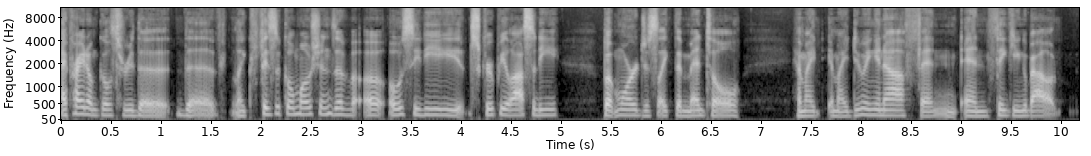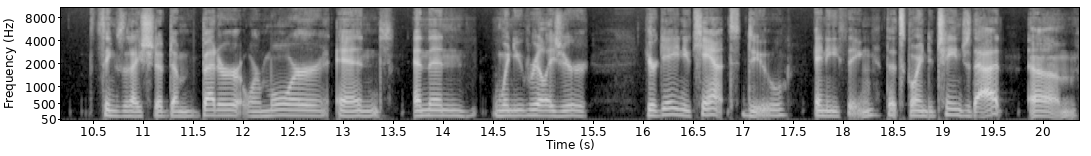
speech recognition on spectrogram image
I probably don't go through the the like physical motions of uh, OCD scrupulosity, but more just like the mental. Am I am I doing enough? And and thinking about things that I should have done better or more. And and then when you realize you're you're gay and you can't do anything that's going to change that, um,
